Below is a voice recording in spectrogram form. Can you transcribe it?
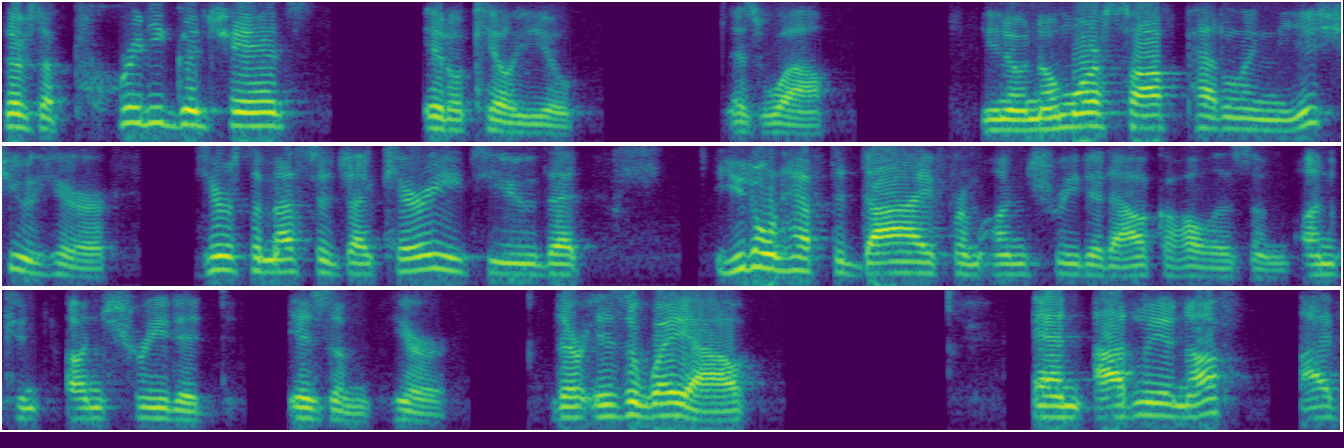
There's a pretty good chance it'll kill you as well. You know, no more soft pedaling the issue here. Here's the message I carry to you that you don't have to die from untreated alcoholism, un- untreated ism here. There is a way out. And oddly enough, I've,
